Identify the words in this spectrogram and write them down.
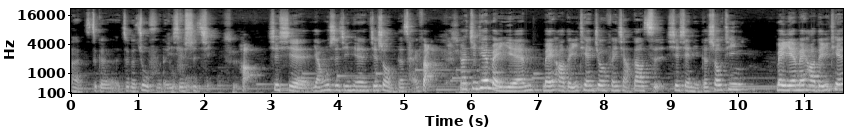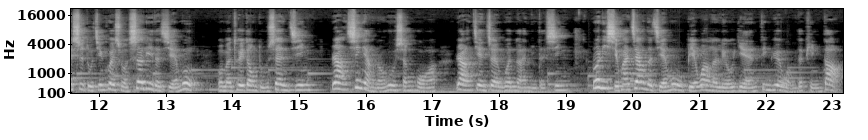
呃，这个这个祝福的一些事情。是好，谢谢杨牧师今天接受我们的采访。那今天美言美好的一天就分享到此，谢谢你的收听。美言美好的一天是读经会所设立的节目，我们推动读圣经，让信仰融入生活，让见证温暖你的心。若你喜欢这样的节目，别忘了留言订阅我们的频道。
